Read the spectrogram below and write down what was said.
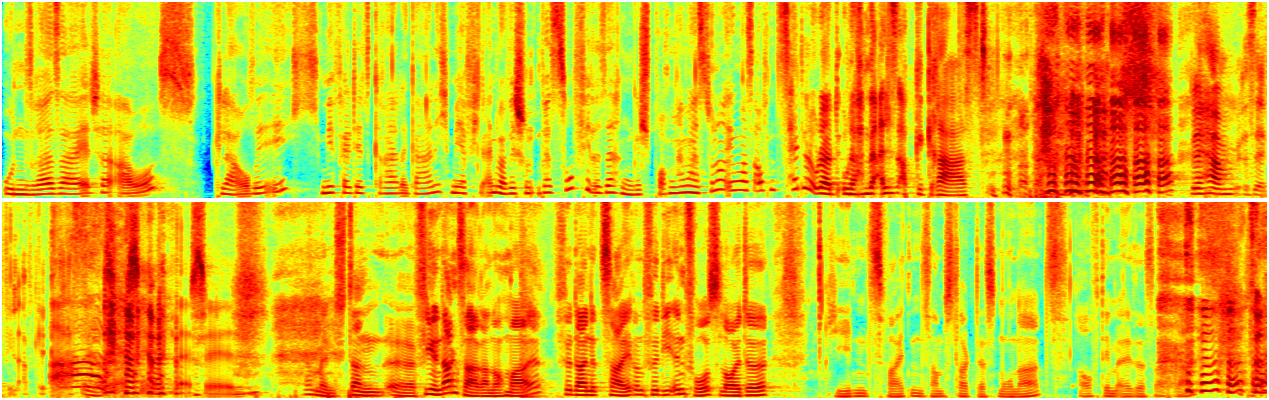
unserer Seite aus glaube ich. Mir fällt jetzt gerade gar nicht mehr viel ein, weil wir schon über so viele Sachen gesprochen haben. Hast du noch irgendwas auf dem Zettel oder, oder haben wir alles abgegrast? wir haben sehr viel abgegrast. Ah, sehr schön, sehr schön. Ja, Mensch, dann äh, vielen Dank, Sarah, nochmal für deine Zeit und für die Infos, Leute jeden zweiten Samstag des Monats auf dem Elsässer Platz.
